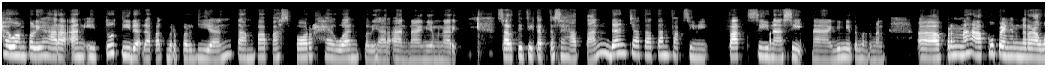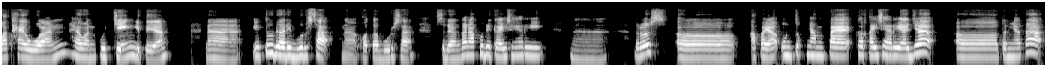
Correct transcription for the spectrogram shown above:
hewan peliharaan itu tidak dapat berpergian tanpa paspor hewan peliharaan. Nah, ini yang menarik. Sertifikat kesehatan dan catatan vaksini, vaksinasi. Nah, gini teman-teman. Uh, pernah aku pengen ngerawat hewan, hewan kucing gitu ya. Nah, itu dari Bursa. Nah, kota Bursa. Sedangkan aku di Kayseri. Nah, terus uh, apa ya? Untuk nyampe ke Kayseri aja uh, ternyata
